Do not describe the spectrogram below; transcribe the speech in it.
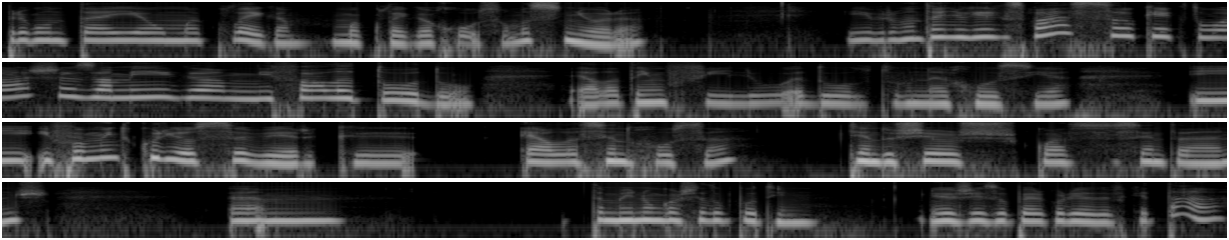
perguntei a uma colega, uma colega russa, uma senhora, e perguntei-lhe o que é que se passa, o que é que tu achas, amiga, me fala tudo. Ela tem um filho adulto na Rússia e, e foi muito curioso saber que ela, sendo russa, tendo os seus quase 60 anos, um, também não gosta do Putin. Eu achei super curioso. Eu fiquei, tá.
